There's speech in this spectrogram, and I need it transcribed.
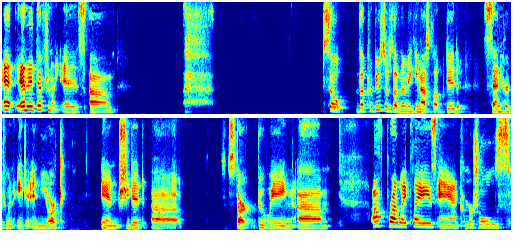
And, and it definitely is. Um, so the producers of the Mickey Mouse Club did send her to an agent in New York, and she did uh, start doing um, off Broadway plays and commercials.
